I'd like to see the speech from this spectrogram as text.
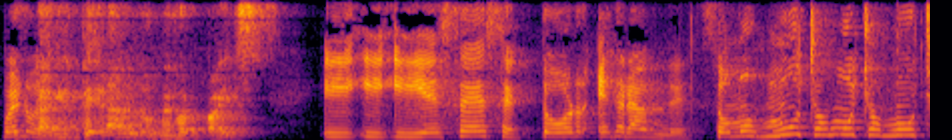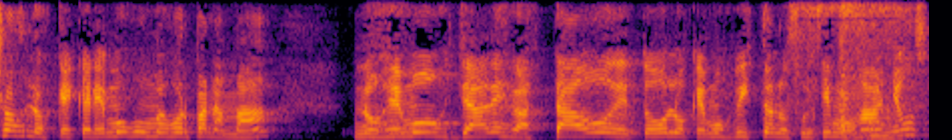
Bueno, Están esperando un mejor país. Y, y, ese sector es grande. Somos muchos, muchos, muchos los que queremos un mejor Panamá. Nos hemos ya desgastado de todo lo que hemos visto en los últimos años.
